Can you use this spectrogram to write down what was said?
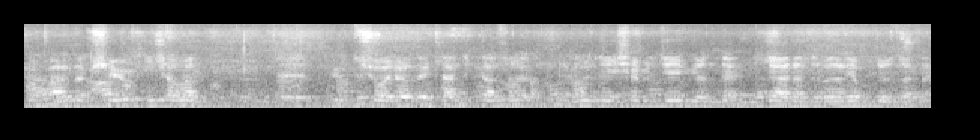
çok arada bir şey yok. İnşallah yurt dışı oyları da eklendikten sonra durumun değişebileceği yönde değerlendirmeler yapacağız zaten.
